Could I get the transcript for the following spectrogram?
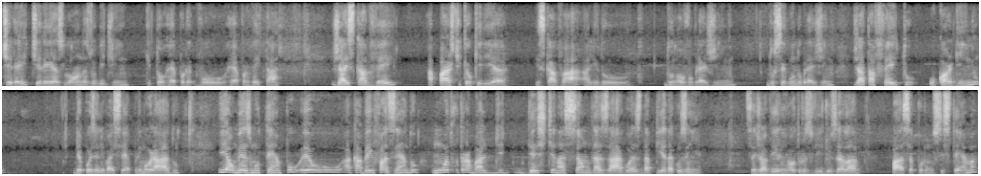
tirei, tirei as lonas, o bidim, que tô vou reaproveitar. Já escavei a parte que eu queria escavar ali do, do novo brejinho, do segundo brejinho. Já está feito o corguinho, depois ele vai ser aprimorado. E ao mesmo tempo eu acabei fazendo um outro trabalho de destinação das águas da pia da cozinha. Vocês já viram em outros vídeos, ela passa por um sistema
